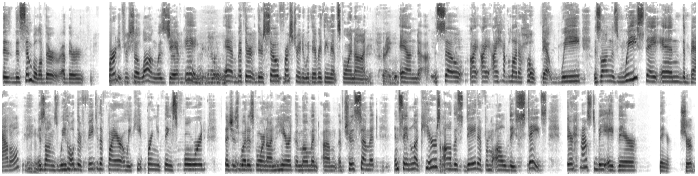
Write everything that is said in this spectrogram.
the, the symbol of their of their party for so long was JFK, and but they're they're so frustrated with everything that's going on. Right. And uh, so I, I, I have a lot of hope that we, as long as we stay in the battle, mm-hmm. as long as we hold their feet to the fire and we keep bringing things forward. Such as what is going on here at the moment um, of Truth Summit, and saying, "Look, here's all this data from all these states. There has to be a there, there. Sure,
